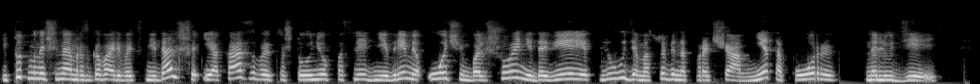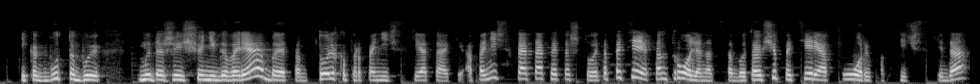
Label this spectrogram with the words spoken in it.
И тут мы начинаем разговаривать с ней дальше, и оказывается, что у нее в последнее время очень большое недоверие к людям, особенно к врачам. Нет опоры на людей. И как будто бы мы даже еще не говоря об этом, только про панические атаки. А паническая атака это что? Это потеря контроля над собой, это вообще потеря опоры фактически, да,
